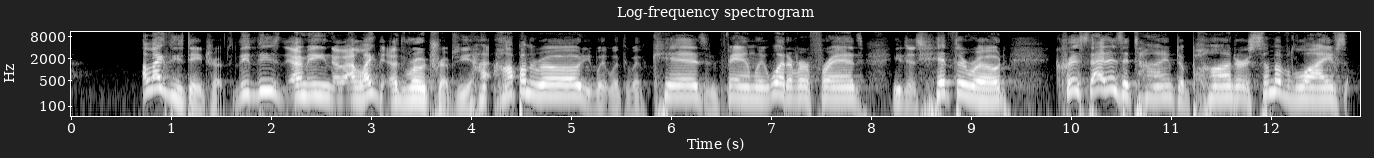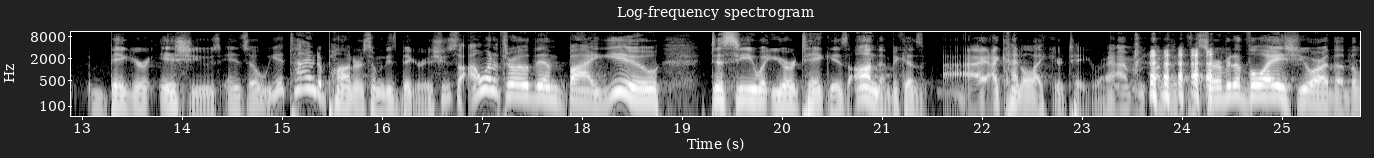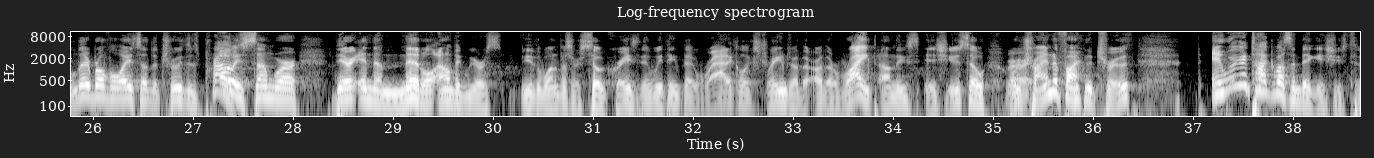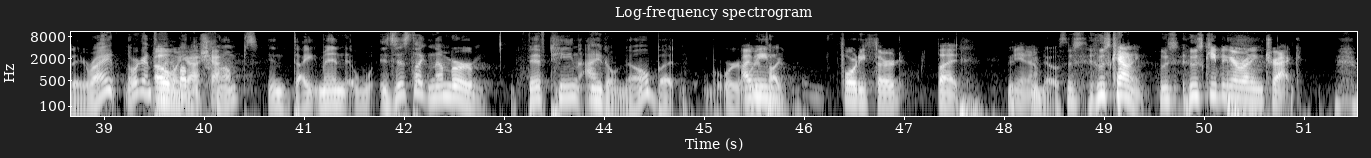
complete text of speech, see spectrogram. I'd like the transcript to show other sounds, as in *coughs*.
I like these day trips. These, these I mean, I like the uh, road trips. You hop on the road with, with with kids and family, whatever, friends. You just hit the road. Chris, that is a time to ponder some of life's bigger issues, and so we had time to ponder some of these bigger issues. So I want to throw them by you to see what your take is on them because I, I kind of like your take, right? I'm, I'm the conservative *laughs* voice. You are the, the liberal voice. So the truth is probably somewhere there in the middle. I don't think we are either one of us are so crazy that we think the radical extremes are the, are the right on these issues. So we're right. trying to find the truth. And we're going to talk about some big issues today, right? We're going to talk Oh about gosh, the yeah. Trump's indictment. Is this like number 15? I don't know, but we're, we're I mean, going to talk. forty third, but *laughs* you know, knows? who's who's counting? Who's who's keeping a running track?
